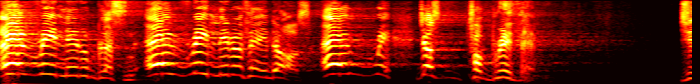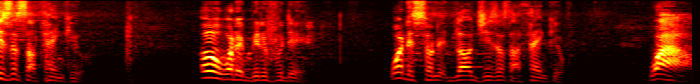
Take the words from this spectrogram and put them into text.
Every little blessing, every little thing he does, every just for breathing. Jesus, I thank you. Oh, what a beautiful day. What a Sunday. Lord Jesus, I thank you. Wow,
